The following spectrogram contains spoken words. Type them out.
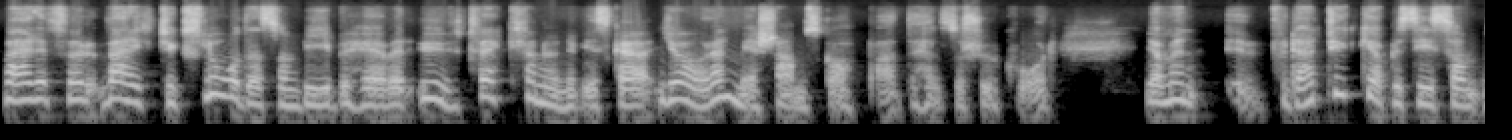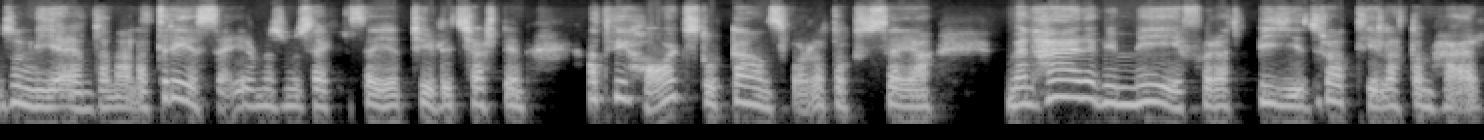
vad är det för verktygslåda som vi behöver utveckla nu när vi ska göra en mer samskapad hälso och sjukvård? Ja, men för där tycker jag precis som, som ni egentligen alla tre säger, men som du säkert säger tydligt Kerstin, att vi har ett stort ansvar att också säga, men här är vi med för att bidra till att de här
